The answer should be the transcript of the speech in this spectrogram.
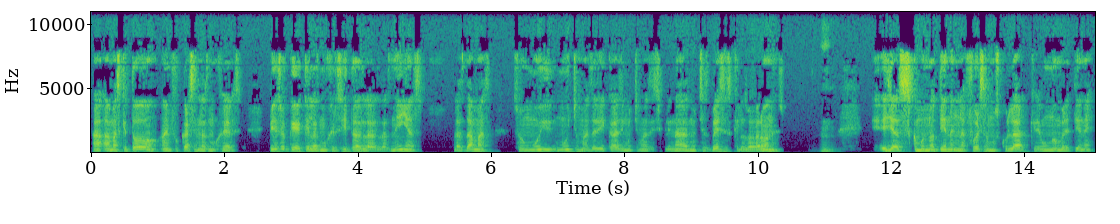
a, más que todo, a enfocarse en las mujeres. Pienso que, las mujercitas, las, las niñas, las damas, son muy, mucho más dedicadas y mucho más disciplinadas muchas veces que los varones. Mm. Ellas, como no tienen la fuerza muscular que un hombre tiene,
